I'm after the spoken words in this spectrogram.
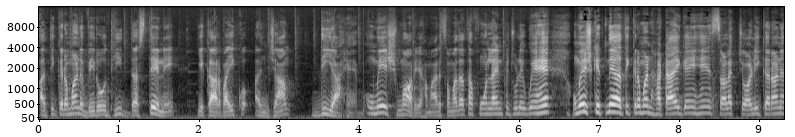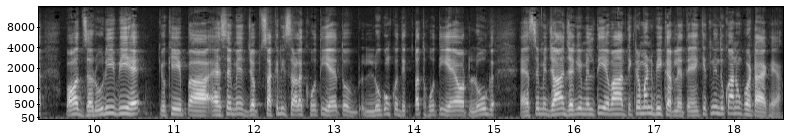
अतिक्रमण विरोधी दस्ते ने ये कार्रवाई को अंजाम दिया है। उमेश मौर्य हमारे संवाददाता फ़ोन लाइन पर जुड़े हुए हैं। उमेश, कितने अतिक्रमण हटाए गए हैं? सड़क चौड़ीकरण बहुत ज़रूरी भी है, क्योंकि ऐसे में जब सकरी सड़क होती है तो लोगों को दिक्कत होती है और लोग ऐसे में जहाँ जगह मिलती है, वहाँ अतिक्रमण भी कर लेते हैं। कितनी दुकानों को हटाया गया?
